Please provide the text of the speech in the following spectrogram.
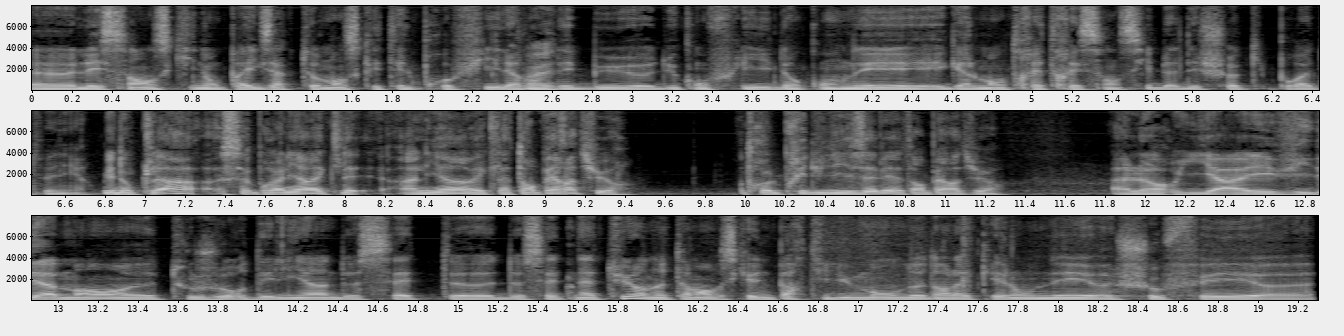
euh, l'essence qui n'ont pas exactement ce qu'était le profil avant le début euh, du conflit. Donc on est également très très sensible à des chocs qui pourraient advenir. Mais donc là, ça pourrait lien avec, un lien avec la température, entre le prix du diesel et la température alors il y a évidemment euh, toujours des liens de cette de cette nature, notamment parce qu'il y a une partie du monde dans laquelle on est chauffé euh,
